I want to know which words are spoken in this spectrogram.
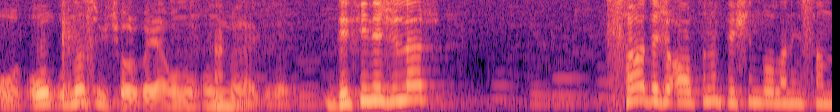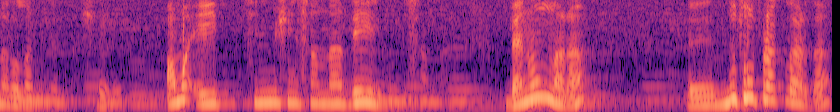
o, o nasıl bir çorba ya onu, onu merak ediyorum. Defineciler sadece altının peşinde olan insanlar olabilirler. hı. Ama eğitilmiş insanlar değil bu insanlar. Ben onlara e, bu topraklarda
